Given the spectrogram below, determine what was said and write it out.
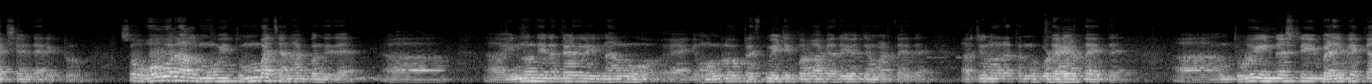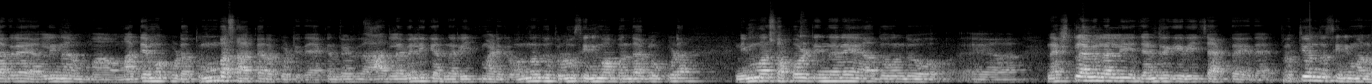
action director so over all movie ತುಂಬ ಚೆನ್ನಾಗಿ ಬಂದಿದೆ. ಇನ್ನೊಂದು ಏನಂತ ಹೇಳಿದ್ರೆ, ಇಲ್ಲಿ ನಾನು ಈಗ ಮಂಗಳೂರು ಪ್ರೆಸ್ ಮೀಟಿಗೆ ಬರುವಾಗ ಅದೇ ಯೋಚನೆ ಮಾಡ್ತಾ ಇದ್ದೆ. ಅರ್ಜುನ್ ಅವರ ಹತ್ರನು ಕೂಡ ಹೇಳ್ತಾ ಇದ್ದೆ. ತುಳು ಇಂಡಸ್ಟ್ರಿ ಬೆಳಿಬೇಕಾದ್ರೆ ಅಲ್ಲಿನ ಮಾಧ್ಯಮ ಕೂಡ ತುಂಬ ಸಹಕಾರ ಕೊಟ್ಟಿದೆ. ಯಾಕಂತ ಹೇಳಿದ್ರೆ, ಆ ಲೆವೆಲಿಗೆ ಅದನ್ನ ರೀಚ್ ಮಾಡಿದ್ರು. ಒಂದೊಂದು ತುಳು ಸಿನಿಮಾ ಬಂದಾಗಲೂ ಕೂಡ ನಿಮ್ಮ ಸಪೋರ್ಟಿಂದನೇ ಅದು ಒಂದು ನೆಕ್ಸ್ಟ್ ಲೆವೆಲಲ್ಲಿ ಜನರಿಗೆ ರೀಚ್ ಆಗ್ತಾ ಇದೆ. ಪ್ರತಿಯೊಂದು ಸಿನಿಮಾನೂ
